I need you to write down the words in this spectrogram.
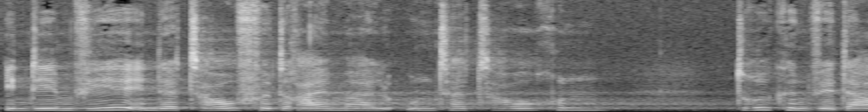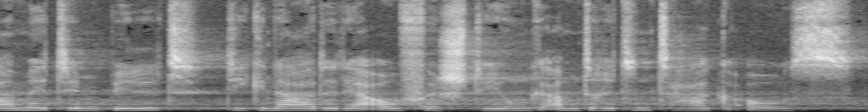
Indem wir in der Taufe dreimal untertauchen, drücken wir damit im Bild die Gnade der Auferstehung am dritten Tag aus.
